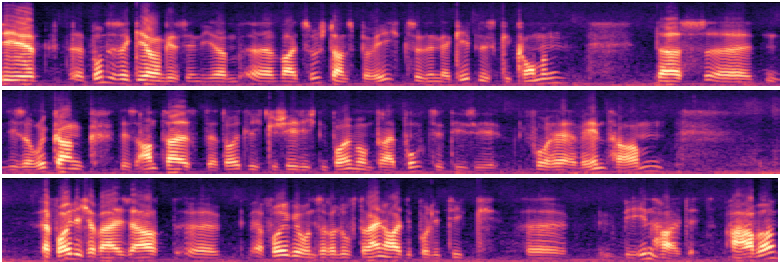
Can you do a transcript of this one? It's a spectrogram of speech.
die äh, Bundesregierung ist in ihrem äh, Waldzustandsbericht zu dem Ergebnis gekommen, dass dieser Rückgang des Anteils der deutlich geschädigten Bäume um drei Punkte, die Sie vorher erwähnt haben, erfreulicherweise auch Erfolge unserer Luftreinhaltepolitik beinhaltet. Aber,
